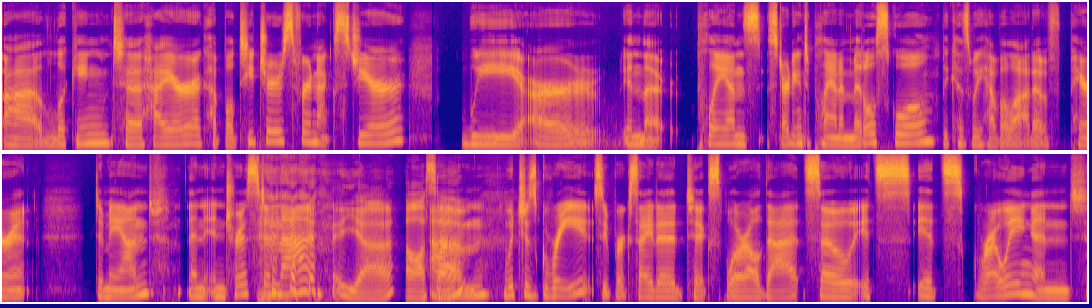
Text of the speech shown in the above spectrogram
uh, looking to hire a couple teachers for next year. We are in the plans, starting to plan a middle school because we have a lot of parent demand and interest in that. yeah, awesome. Um, which is great. Super excited to explore all that. So it's it's growing and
